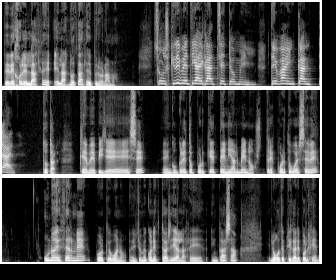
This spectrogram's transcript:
Te dejo el enlace en las notas del programa. Suscríbete al Gacheto Mail, te va a encantar. Total, que me pillé ese en concreto porque tenía al menos tres puertos USB, uno de Cerner, porque bueno, eh, yo me conecto así a la red en casa luego te explicaré por qué,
